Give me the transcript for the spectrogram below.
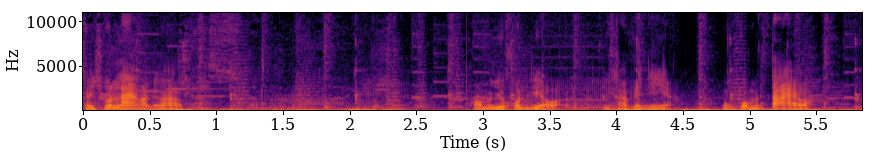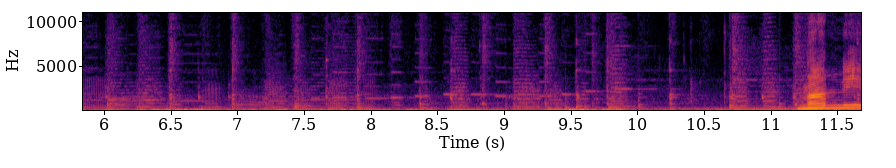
ไปช่วยล่างก่อนดีกว่าครับ just a mirage. เพราะมันอยู่คนเดียวอะอีคาเฟนี่อะผมกลัวมันตายวะนั่นนี่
